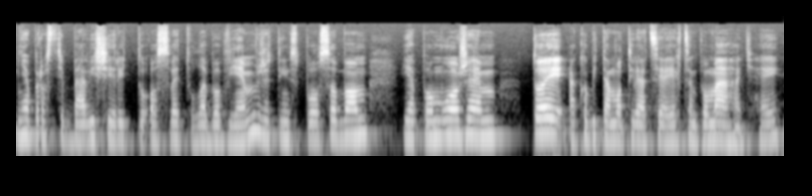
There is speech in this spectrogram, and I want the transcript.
mňa proste baví šíriť tú osvetu, lebo viem, že tým spôsobom ja pomôžem, to je akoby tá motivácia, ja chcem pomáhať, hej.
